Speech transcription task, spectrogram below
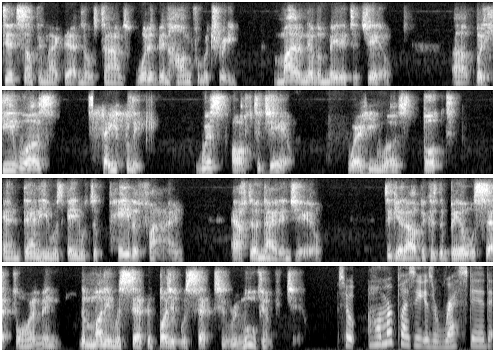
did something like that in those times would have been hung from a tree, might have never made it to jail, uh, but he was safely whisked off to jail, where he was booked, and then he was able to pay the fine after a night in jail to get out because the bail was set for him and the money was set, the budget was set to remove him from jail. So Homer Plessy is arrested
